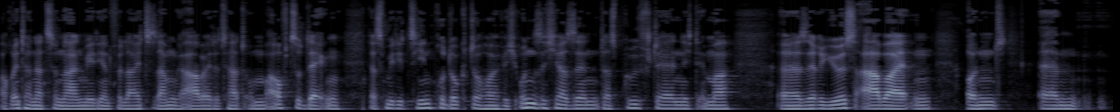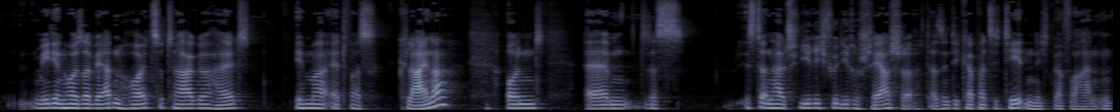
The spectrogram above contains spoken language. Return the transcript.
auch internationalen Medien vielleicht zusammengearbeitet hat, um aufzudecken, dass Medizinprodukte häufig unsicher sind, dass Prüfstellen nicht immer äh, seriös arbeiten und ähm, Medienhäuser werden heutzutage halt immer etwas kleiner und ähm, das ist dann halt schwierig für die Recherche. Da sind die Kapazitäten nicht mehr vorhanden.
